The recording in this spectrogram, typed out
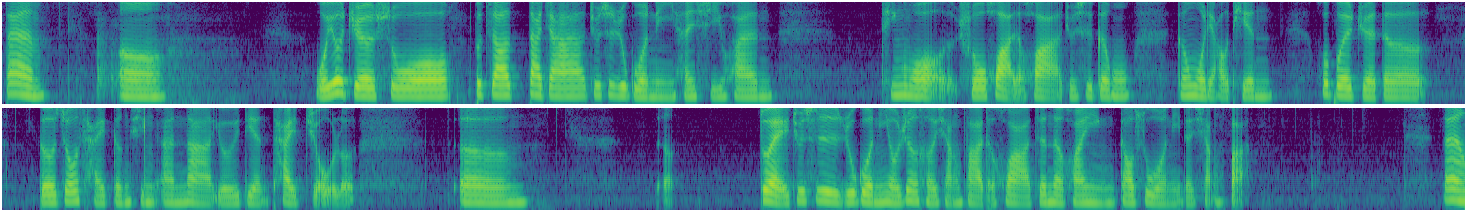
但，嗯、我又觉得说，不知道大家就是，如果你很喜欢听我说话的话，就是跟跟我聊天，会不会觉得隔周才更新安娜有一点太久了？嗯，呃，对，就是如果你有任何想法的话，真的欢迎告诉我你的想法。但，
